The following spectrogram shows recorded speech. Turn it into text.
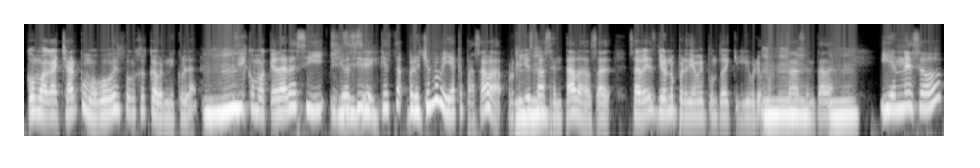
como a agachar, como Bob Esponja cavernícola. Ujú. Así como a quedar así. Y Sí, yo sí, así sí. de qué está. Pero yo no veía qué pasaba, porque yo estaba sentada. O sea, ¿sabes? Yo no perdía mi punto de equilibrio porque estaba Ujú, sentada. ujú. Y en eso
